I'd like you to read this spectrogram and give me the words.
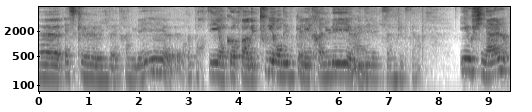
Euh, est-ce qu'il va être annulé, mm. euh, reporté encore, enfin avec tous les rendez-vous qui allaient être annulés, les délais qui s'allongent, etc. Et au final,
